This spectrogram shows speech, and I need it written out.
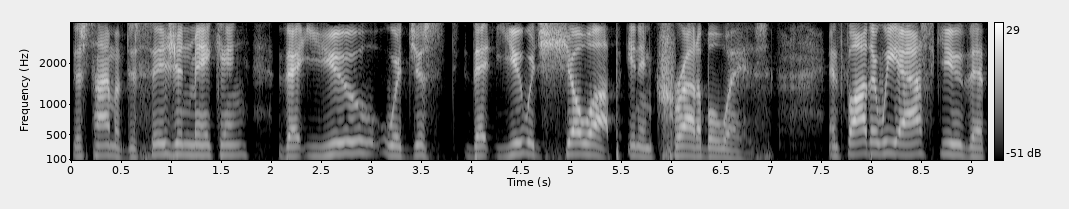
this time of decision making, that you would just that you would show up in incredible ways. And Father, we ask you that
